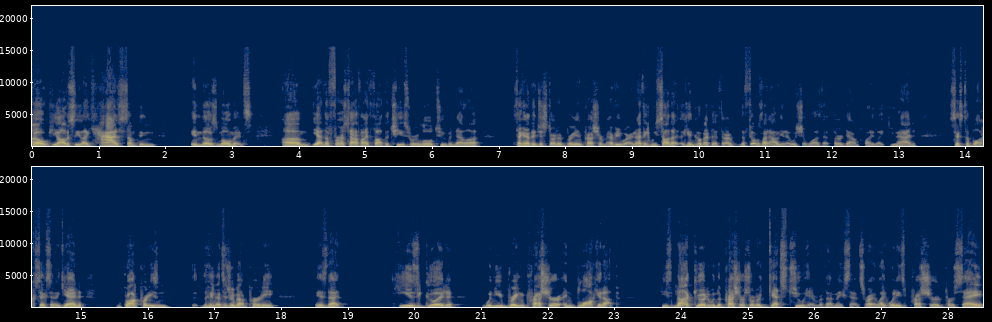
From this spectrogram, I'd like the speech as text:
So he obviously like has something in those moments. Um, yeah, the first half I thought the Chiefs were a little too vanilla. Second half they just started bringing pressure from everywhere, and I think we saw that again. Go back to the third. The film's not out yet. I wish it was that third down play. Like you had six to block six, and again, Brock Purdy's the thing that's interesting about Purdy is that he is good when you bring pressure and block it up. He's not good when the pressure sort of gets to him, if that makes sense, right? Like when he's pressured per se,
